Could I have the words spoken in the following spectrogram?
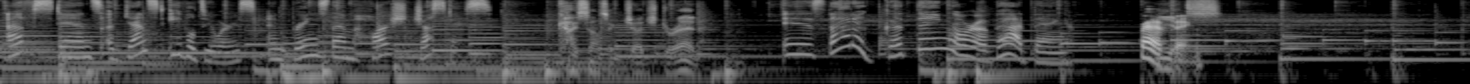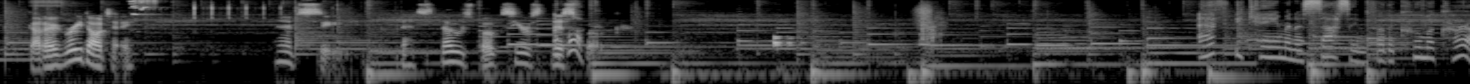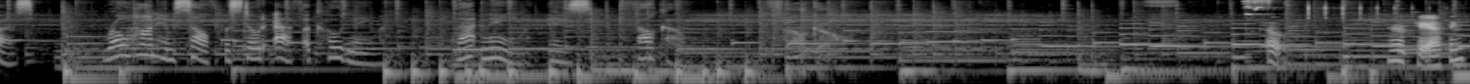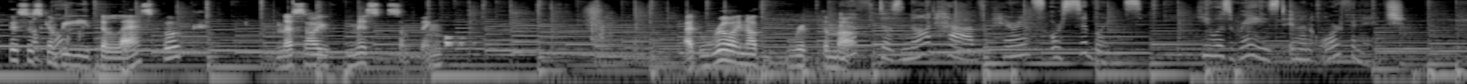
F stands against evildoers and brings them harsh justice. guy sounds like Judge Dredd. Is that a good thing or a bad thing? Bad yes. thing. Gotta agree, Dante. Let's see. That's those books. Here's this book. book. Became an assassin for the Kumakuras. Rohan himself bestowed F a code name. That name is Falco. Falco. Oh. Okay, I think this is A gonna be the last book. Unless I've missed something. I'd really not rip them up. F does not have parents or siblings. He was raised in an orphanage.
